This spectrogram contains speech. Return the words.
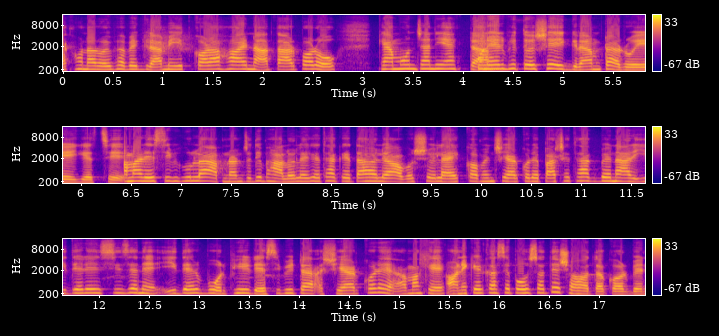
এখন আর ওইভাবে গ্রামে ঈদ করা হয় না, তারপরও কেমন জানি একটা মনের ভিতর সেই গ্রামটা রয়ে গেছে। আমার রেসিপিগুলো আপনার যদি ভালো লেগে থাকে, তাহলে অবশ্যই লাইক, কমেন্ট, শেয়ার করে পাশে থাকবেন। আর ঈদের এই সিজনে ঈদের বরফির রেসিপিটা শেয়ার করে আমাকে অনেকের কাছে পৌঁছাতে সহায়তা করবেন।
